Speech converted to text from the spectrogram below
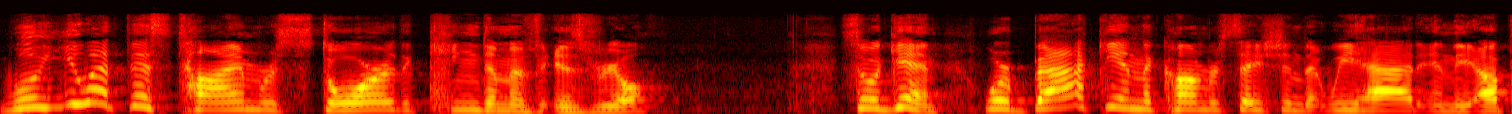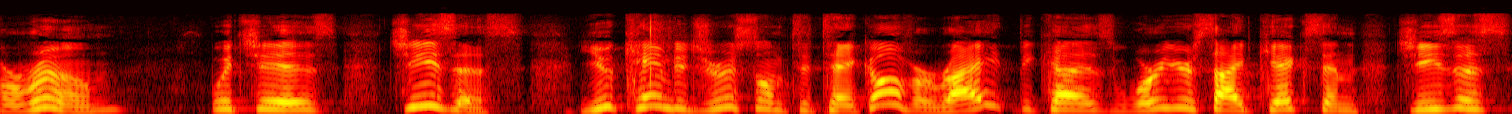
will you at this time restore the kingdom of Israel? So, again, we're back in the conversation that we had in the upper room, which is Jesus, you came to Jerusalem to take over, right? Because we're your sidekicks, and Jesus,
